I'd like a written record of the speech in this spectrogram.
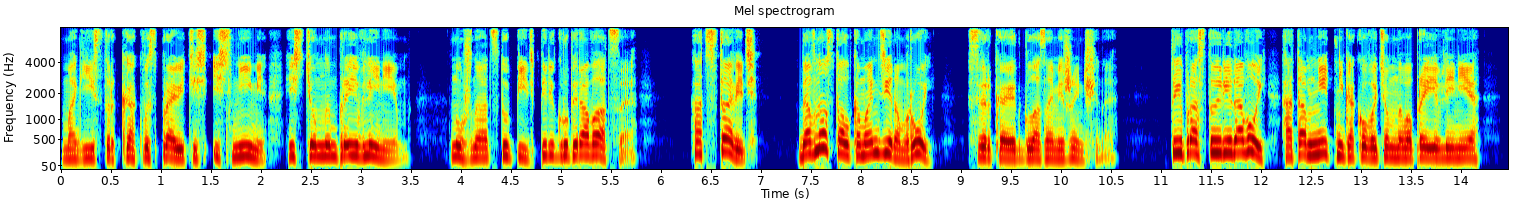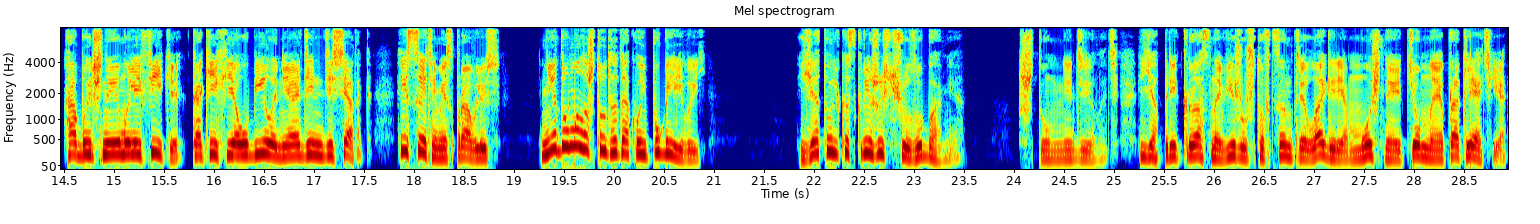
«Магистр, как вы справитесь и с ними, и с темным проявлением? Нужно отступить, перегруппироваться». «Отставить! Давно стал командиром, Рой?» — сверкает глазами женщина. «Ты простой рядовой, а там нет никакого темного проявления. Обычные малефики, каких я убила не один десяток, и с этими справлюсь. Не думала, что ты такой пугливый». Я только скрежещу зубами. Что мне делать? Я прекрасно вижу, что в центре лагеря мощное темное проклятие,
